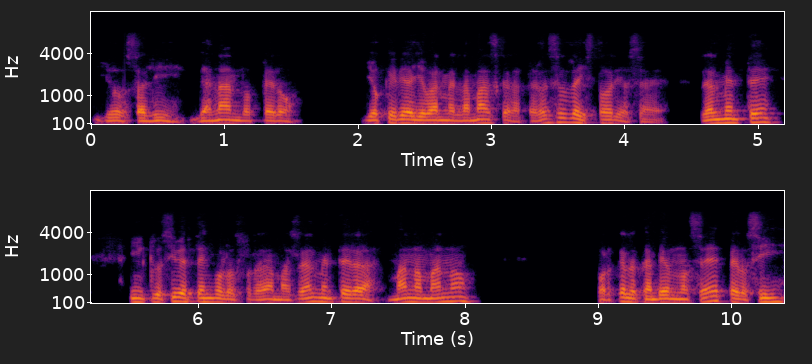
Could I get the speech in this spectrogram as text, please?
yo salí ganando, pero yo quería llevarme la máscara, pero esa es la historia. O sea, realmente, inclusive tengo los programas, realmente era mano a mano. ¿Por qué lo cambiaron? No sé, pero sí,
